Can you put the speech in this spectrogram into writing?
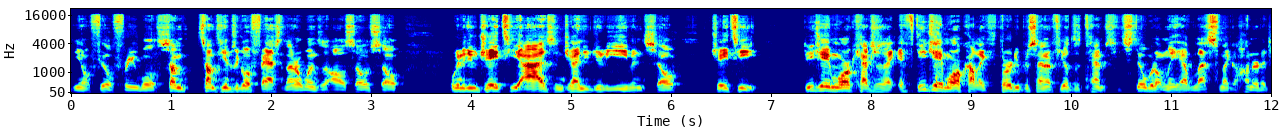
you know, feel free. We'll some some teams will go fast, and other ones also. So we're gonna do JT odds, and Jen, you do the even. So JT. DJ Moore catches like if DJ Moore caught like 30% of Fields attempts, he still would only have less than like 100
